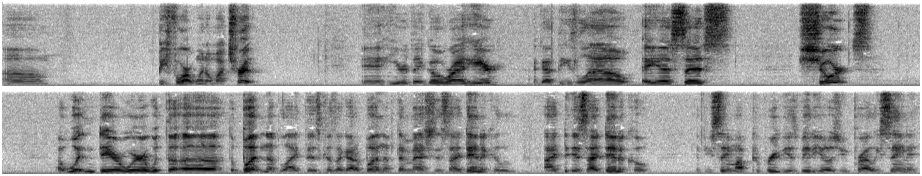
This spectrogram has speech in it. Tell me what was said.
um, before I went on my trip. And here they go right here. I got these loud ASS shorts. I wouldn't dare wear it with the uh, the button up like this because I got a button up that matches identical. It's identical. If you see my previous videos, you've probably seen it.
